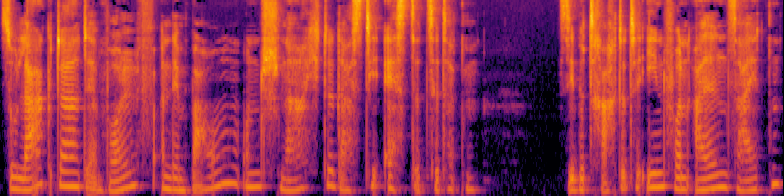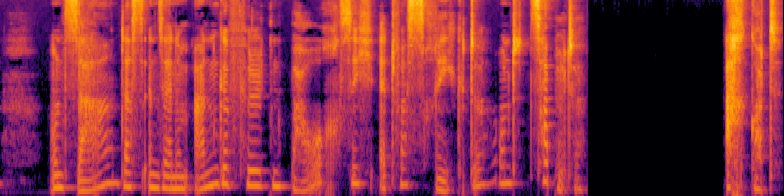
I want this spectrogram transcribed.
so lag da der Wolf an dem Baum und schnarchte, dass die Äste zitterten. Sie betrachtete ihn von allen Seiten und sah, dass in seinem angefüllten Bauch sich etwas regte und zappelte. Ach Gott,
